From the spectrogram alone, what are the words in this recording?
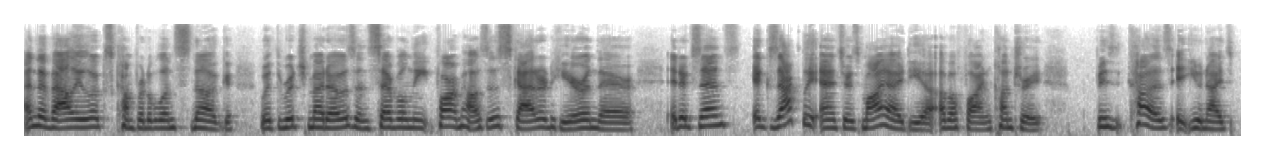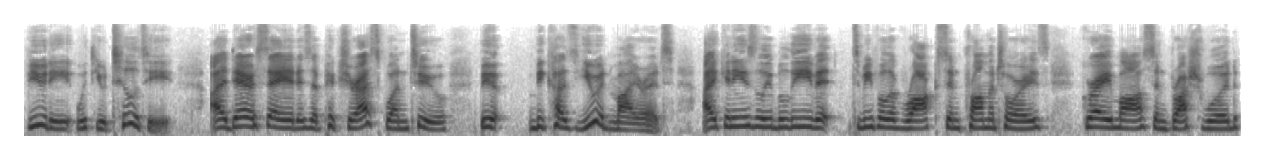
and the valley looks comfortable and snug, with rich meadows and several neat farmhouses scattered here and there. It ex- exactly answers my idea of a fine country, because it unites beauty with utility. I dare say it is a picturesque one too, be- because you admire it. I can easily believe it to be full of rocks and promontories, grey moss and brushwood,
